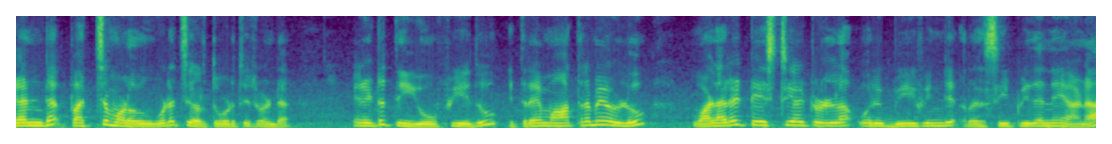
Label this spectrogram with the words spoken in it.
രണ്ട് പച്ചമുളകും കൂടെ ചേർത്ത് കൊടുത്തിട്ടുണ്ട്. എന്നിട്ട് തീ ഓഫ് ചെയ്തു. ഇത്രയും മാത്രമേ ഉള്ളൂ. വളരെ ടേസ്റ്റി ആയിട്ടുള്ള ഒരു ബീഫിന്റെ റെസിപ്പി തന്നെയാണ്.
